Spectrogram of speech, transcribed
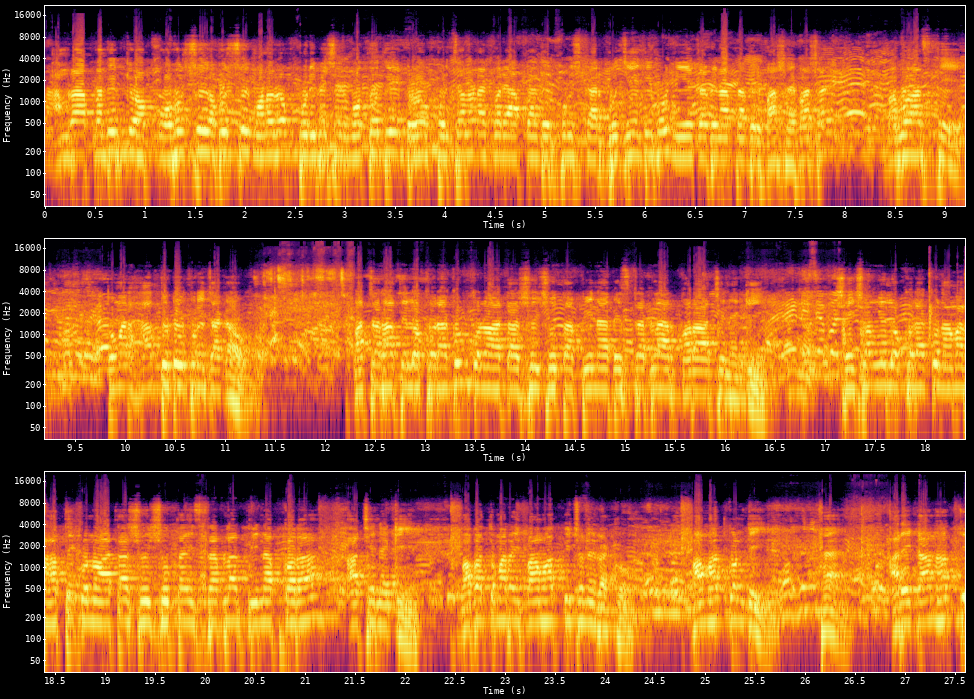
আমরা আপনাদেরকে অবশ্যই অবশ্যই মনোরম পরিবেশের মধ্য দিয়ে ড্র পরিচালনা করে আপনাদের পুরস্কার বুঝিয়ে দেব, নিয়ে যাবেন আপনাদের বাসায় বাসায়। বাবু আসতে তোমার হাত দুটো উপরে জাগাও। বাচ্চার হাতে লক্ষ্য রাখুন, কোনো আটা, সুই সুতা, পিনা স্ট্যাপলার করা আছে নাকি? সেই সঙ্গে লক্ষ্য রাখুন, আমার হাতে কোনো আটা, সুই সুতা স্ট্যাপলার পিন আপ করা আছে নাকি? বাবা, তোমার এই বাম হাত পিছনে রাখো। বাম হাত কোনটি? হ্যাঁ। আর এই ডান হাতটি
